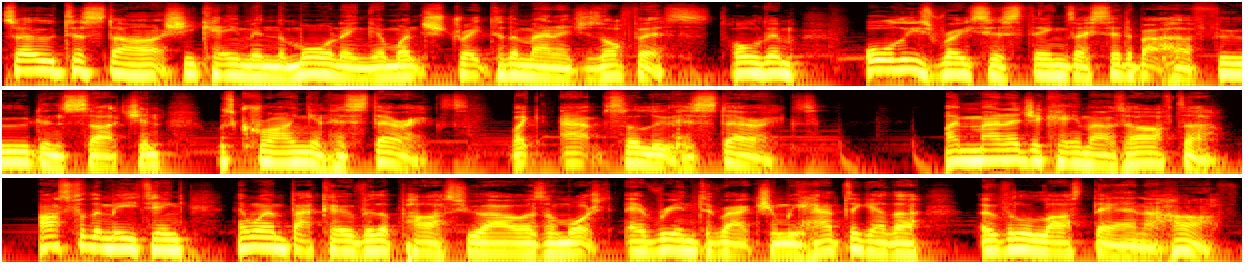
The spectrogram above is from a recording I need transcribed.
So, to start, she came in the morning and went straight to the manager's office, told him all these racist things I said about her food and such, and was crying in hysterics like absolute hysterics. My manager came out after, asked for the meeting, then went back over the past few hours and watched every interaction we had together over the last day and a half.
